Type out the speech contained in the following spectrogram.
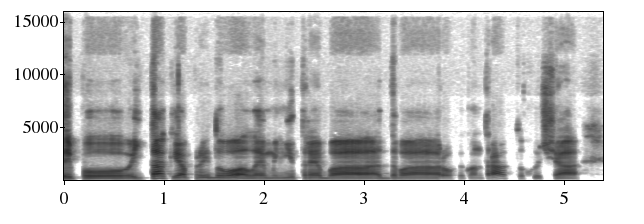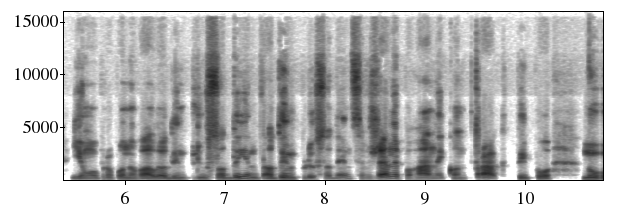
Типу, і так я прийду, але мені треба два роки контракту, хоча йому пропонували один плюс один. Один плюс один це вже непоганий контракт. Типу, ну,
